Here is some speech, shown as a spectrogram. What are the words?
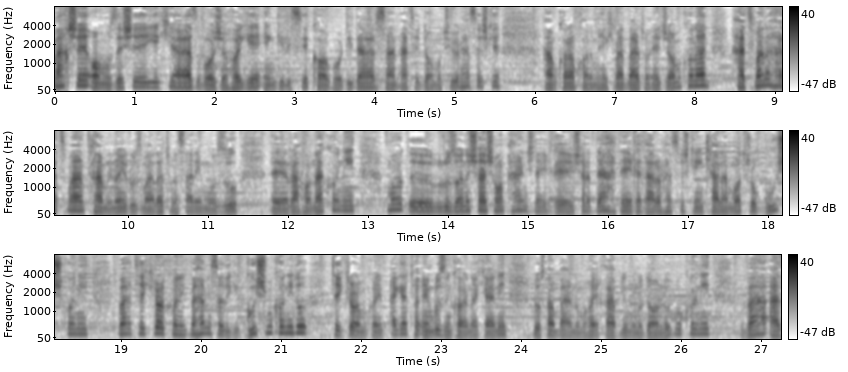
بخش آموزش یکی از واجه های انگلیسی کاربردی در صنعت داموتیور هستش که همکارم خانم حکمت براتون اجرا می‌کنن. حتما حتما تمرین های روزمرتون رو سر این موضوع رها نکنید. ما روزانه شاید شما پنج دقیقه شاید ده دقیقه قرار هستش که این کلمات رو گوش کنید و تکرار کنید. به همین سادگی گوش می‌کنید و تکرار می‌کنید. اگر تا امروز این کار نکردین لطفا برنامه های قبلیمون رو دانلود بکنید و از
